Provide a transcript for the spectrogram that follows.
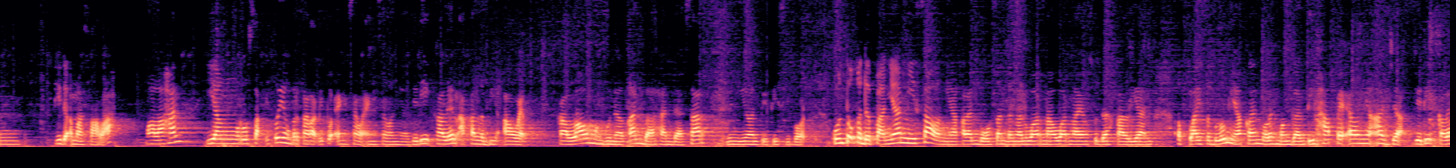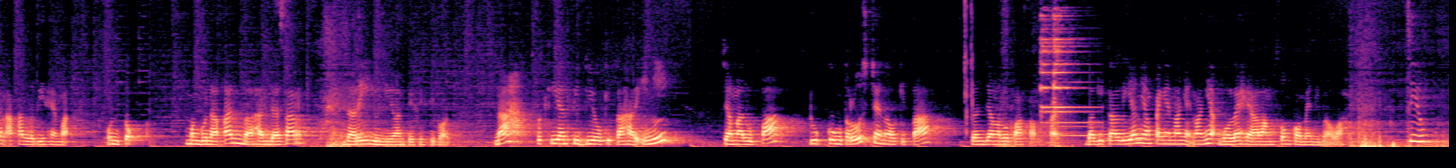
tidak masalah malahan yang rusak itu yang berkarat itu engsel-engselnya. Jadi kalian akan lebih awet kalau menggunakan bahan dasar Union PVC board. Untuk ke depannya misalnya kalian bosan dengan warna-warna yang sudah kalian apply sebelumnya kalian boleh mengganti HPL nya aja. Jadi kalian akan lebih hemat untuk menggunakan bahan dasar dari Union PVC board. Nah sekian video kita hari ini. Jangan lupa dukung terus channel kita dan jangan lupa subscribe. Bagi kalian yang pengen nanya-nanya boleh ya langsung komen di bawah. See you!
